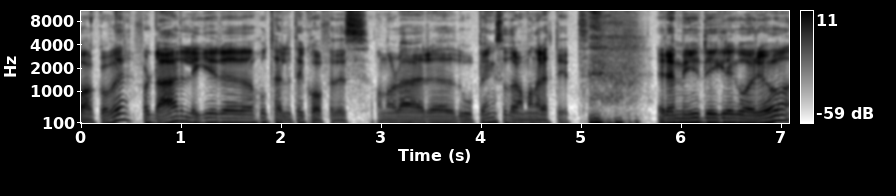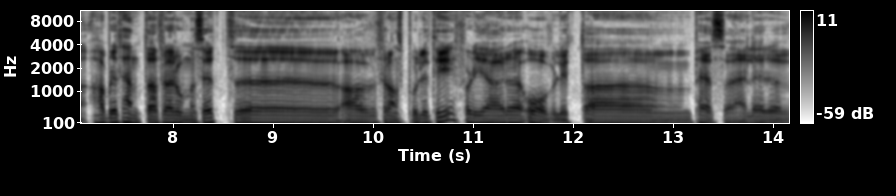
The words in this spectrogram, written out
bakover, for der ligger eh, hotellet til Kofidis. Og når det er doping, så drar man rett dit. Remy Di Gregorio har blitt henta fra rommet sitt av fransk politi for de har overlytta PC, eller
